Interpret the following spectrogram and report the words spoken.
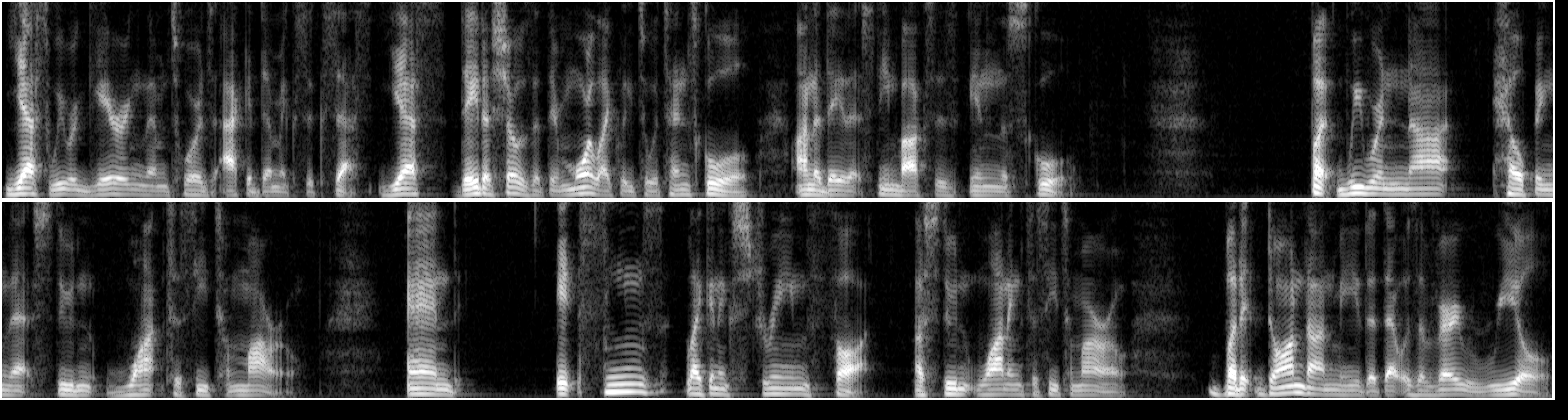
Yes, we were gearing them towards academic success. Yes, data shows that they're more likely to attend school on the day that STEAM Box is in the school. But we were not helping that student want to see tomorrow. And it seems like an extreme thought, a student wanting to see tomorrow. But it dawned on me that that was a very real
